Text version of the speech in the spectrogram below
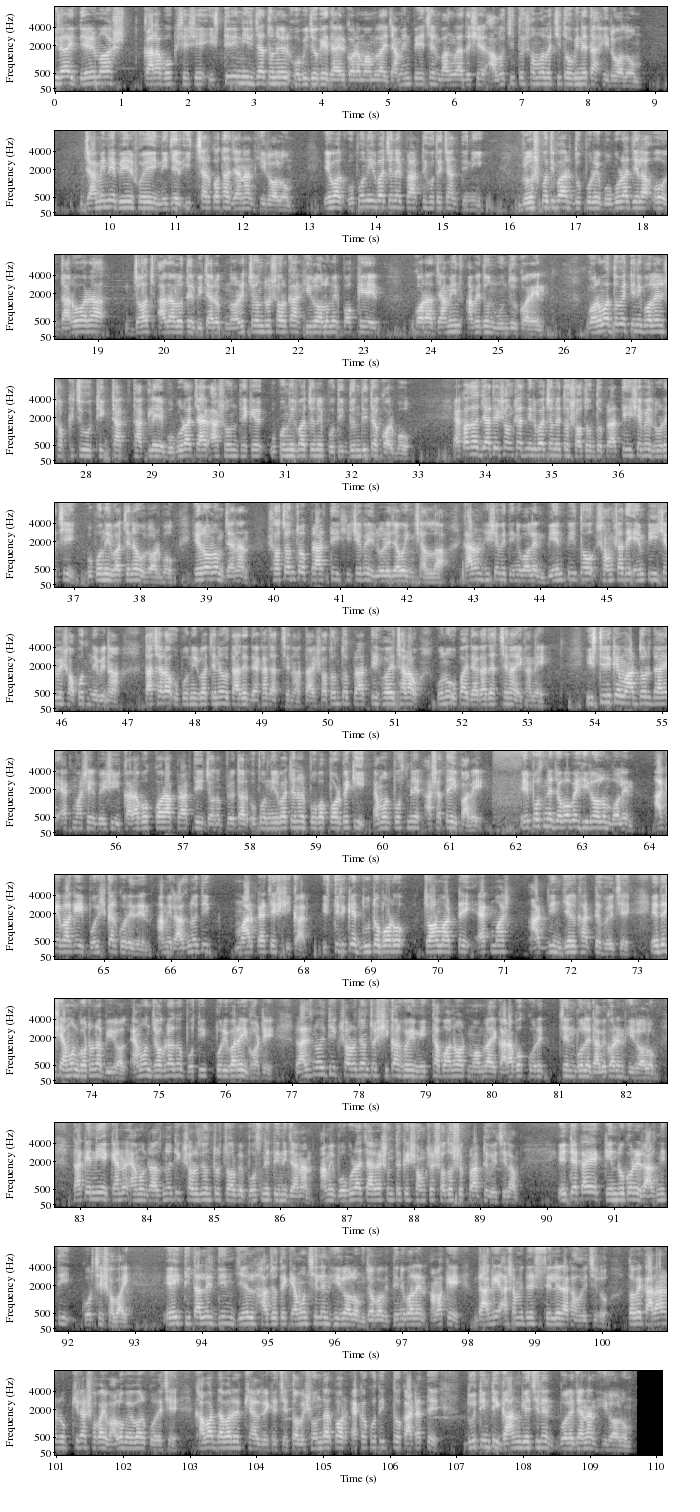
প্রায় দেড় মাস কারাভোগ শেষে স্ত্রী নির্যাতনের অভিযোগে দায়ের করা মামলায় জামিন পেয়েছেন বাংলাদেশের আলোচিত সমালোচিত অভিনেতা হিরো আলম। জামিনে বের হয়ে নিজের ইচ্ছার কথা জানান হিরো আলম। এবার উপনির্বাচনে প্রার্থী হতে চান তিনি। বৃহস্পতিবার দুপুরে বগুড়া জেলা ও দারোয়ারা জজ আদালতের বিচারক নরেশচন্দ্র সরকার হিরো আলমের পক্ষে করা জামিন আবেদন মঞ্জুর করেন। গণমাধ্যমে তিনি বলেন, সবকিছু ঠিকঠাক থাকলে বগুড়া চার আসন থেকে উপনির্বাচনে প্রতিদ্বন্দ্বিতা করব। একদা জাতীয় সংসদ নির্বাচনে তো স্বতন্ত্র প্রার্থী হিসেবে লড়েছি, উপনির্বাচনেও লড়ব। হিরো আলম জানান, স্বতন্ত্র প্রার্থী হিসেবেই লড়ে যাব ইনশাল্লাহ কারণ হিসেবে তিনি বলেন, বিএনপি তো সংসদে এমপি হিসেবে শপথ নেবে না। তাছাড়া উপনির্বাচনেও তাদের দেখা যাচ্ছে না। তাই স্বতন্ত্র প্রার্থী হয়ে ছাড়াও কোনো উপায় দেখা যাচ্ছে না এখানে। স্ত্রীকে মারধর দেয় এক মাসের বেশি। কারাভোগ করা প্রার্থীর জনপ্রিয়তার উপর নির্বাচনের প্রভাব পড়বে কি? এমন প্রশ্নের আশাতেই পারে। এই প্রশ্নের জবাবে হিরো আলম বলেন, আগে ভাগেই পরিষ্কার করে দেন, আমি রাজনৈতিক মারপ্যাচের শিকার। স্ত্রীকে দুটো বড় চর মারতেই এক মাস আট দিন জেল খাটতে হয়েছে। এদেশে এমন ঘটনা বিরল, এমন ঝগড়া তো প্রতি পরিবারেই ঘটে। রাজনৈতিক ষড়যন্ত্র শিকার হয়ে মিথ্যা বানোয়াট মামলায় কারাভোগ করেছেন বলে দাবি করেন হিরো আলম। তাকে নিয়ে কেন এমন রাজনৈতিক ষড়যন্ত্র চলবে প্রশ্নে তিনি জানান, আমি বগুড়া চার আসন থেকে সংসদ সদস্য প্রার্থী হয়েছিলাম। এই টাকায় কেন্দ্র করে রাজনীতি করছে সবাই। এই তিতাল্লিশ দিন জেল হাজতে কেমন ছিলেন হিরো আলম? জবাবে তিনি বলেন, আমাকে দাগে আসামিদের সেলে রাখা হয়েছিল। তবে কারারক্ষীরা সবাই ভালো ব্যবহার করেছে খাবার দাবারের খেয়াল রেখেছে। তবে সন্ধ্যার পর একাকতিত্ব কাটাতে দুই তিনটি গান গেয়েছিলেন বলে জানান হিরো আলম।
